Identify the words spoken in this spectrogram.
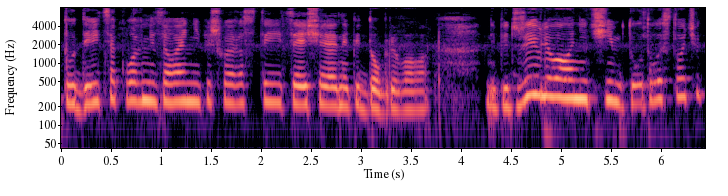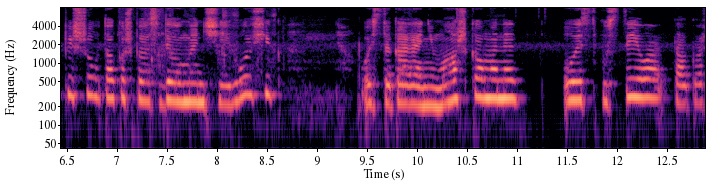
Тут дивіться, корні зелені пішли рости. І це я ще не піддобрювала, не підживлювала нічим. Тут листочок пішов, також пересадила менший горщик. Ось така ранімашка в мене лист пустила. Також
